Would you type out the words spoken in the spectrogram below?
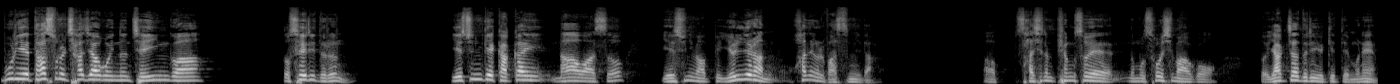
무리의 다수를 차지하고 있는 죄인과 또 세리들은 예수님께 가까이 나와서 예수님 앞에 열렬한 환영을 받습니다. 어, 사실은 평소에 너무 소심하고 또 약자들이었기 때문에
